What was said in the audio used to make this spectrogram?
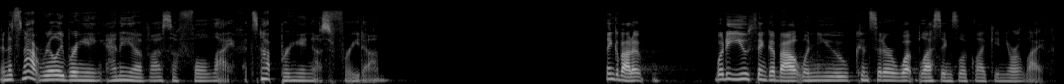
And it's not really bringing any of us a full life. It's not bringing us freedom. Think about it. What do you think about when you consider what blessings look like in your life?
